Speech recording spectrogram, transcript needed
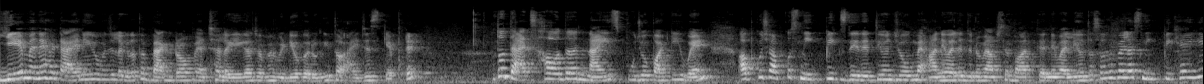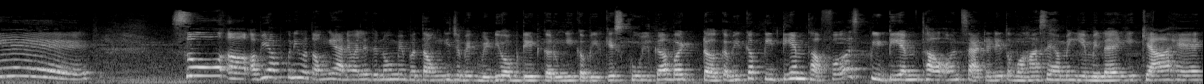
ये मैंने हटाया नहीं, मुझे लग रहा था बैकड्रॉप में अच्छा लगेगा जब मैं वीडियो करूँगी तो आई जस्ट केप्ट इट तो that's how the nice Pujo party went अब कुछ आपको स्नीक पिक्स दे देती हूँ, जो मैं आने वाले दिनों में आपसे बात करने वाली हूँ. तो सबसे पहला स्नीक पिक है, ये! सो so, uh, अभी आपको नहीं बताऊँगी आने वाले दिनों में बताऊँगी जब एक वीडियो अपडेट करूँगी कबीर के स्कूल का बट uh, कबीर का पीटीएम था फ़र्स्ट पीटीएम था ऑन सैटरडे तो वहाँ से हमें ये मिला है ये क्या है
